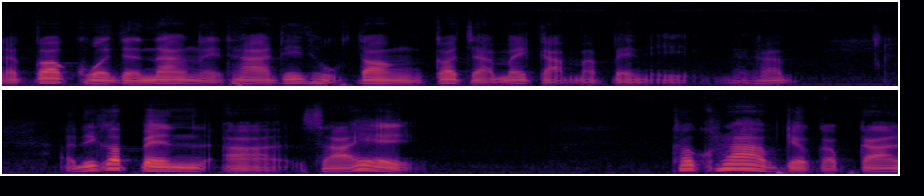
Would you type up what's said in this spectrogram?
แล้วก็ควรจะนั่งในท่าที่ถูกต้องก็จะไม่กลับมาเป็นอีกนะครับ อันนี้ก็เป็นาสาเหตุคร่าวๆเกี่ยวกับการ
